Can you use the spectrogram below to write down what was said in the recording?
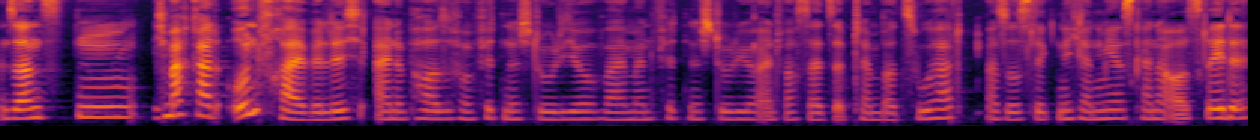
Ansonsten, ich mache gerade unfreiwillig eine Pause vom Fitnessstudio, weil mein Fitnessstudio einfach seit September zu hat. Also es liegt nicht an mir, ist keine Ausrede.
